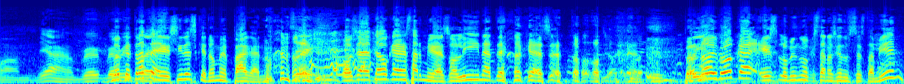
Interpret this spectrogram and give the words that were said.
um, yeah, very, very Lo que trata de decir es que no me pagan, ¿no? o sea, tengo que gastar mi gasolina, tengo que hacer todo. Pero Oye. no hay bronca, es lo mismo que están haciendo ustedes también.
